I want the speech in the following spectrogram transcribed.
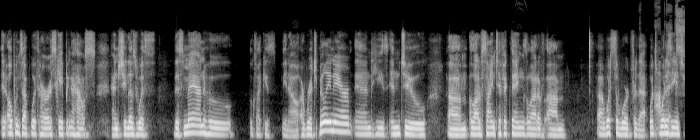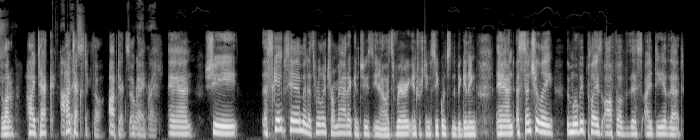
it opens up with her escaping a house, and she lives with this man who looks like he's you know a rich billionaire, and he's into um, a lot of scientific things, a lot of um, uh, what's the word for that? What's what is he into? A lot of high tech, high tech stuff though. Optics, okay Right, right. and she escapes him and it's really traumatic and she's you know it's a very interesting sequence in the beginning and essentially the movie plays off of this idea that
